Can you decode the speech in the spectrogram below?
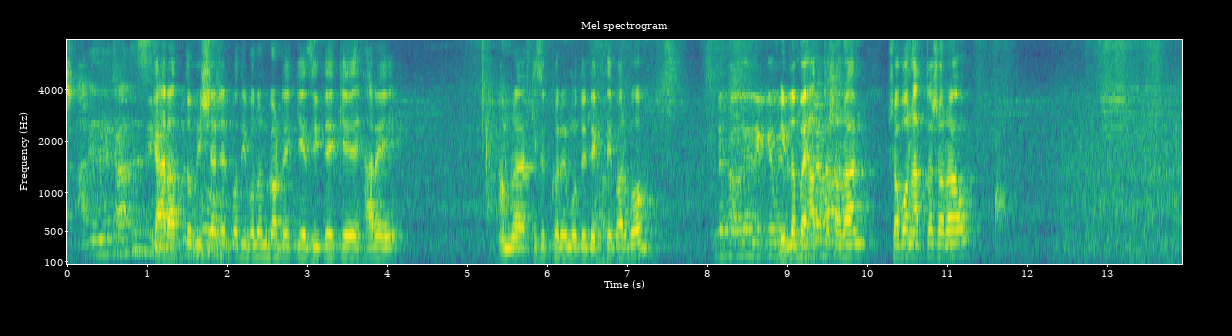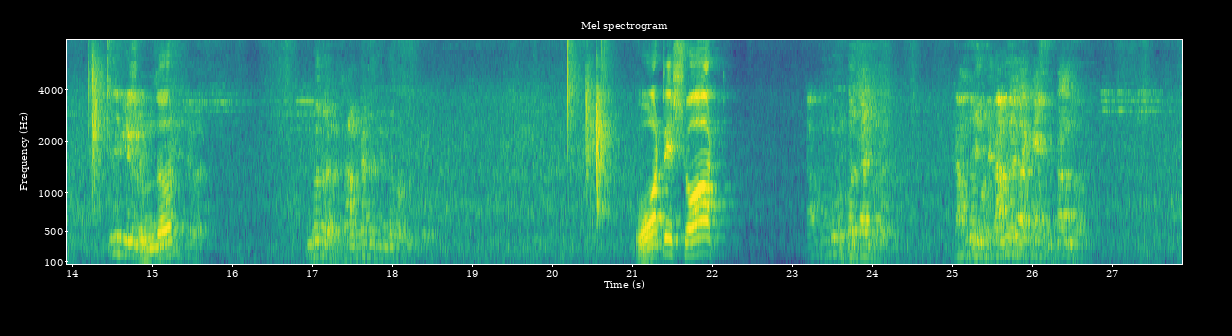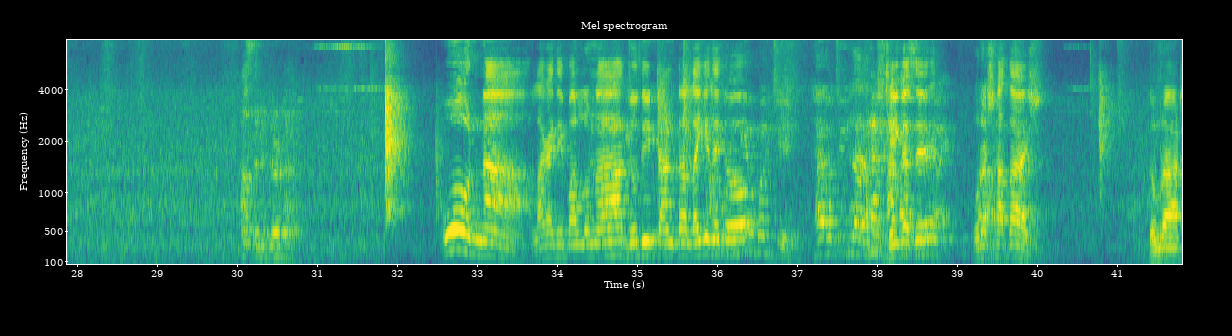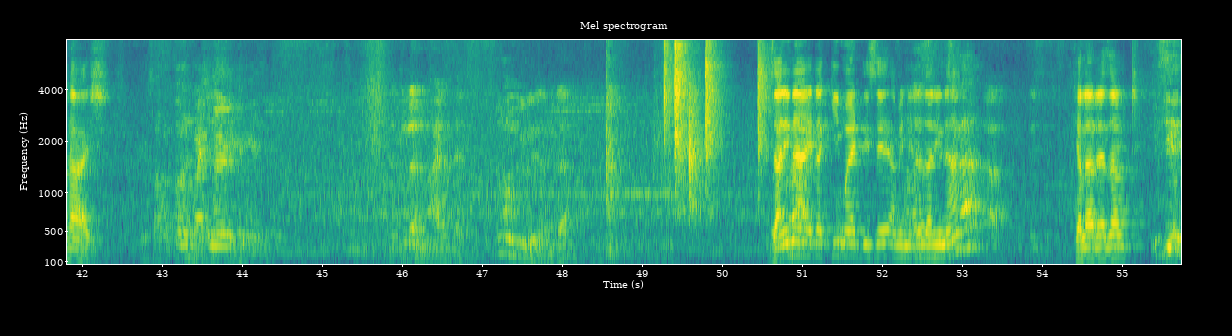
কার আত্মবিশ্বাসের প্রতিফলন ঘটে, কে জিতে, কে হারে, আমরা কিছুক্ষণের মধ্যে দেখতে পারব। বিপ্লব ভাই হাতটা সরান। শবন হাতটা সরাও। সুন্দর। হোয়াট এ শট ও না লাগাইতে পারল না যদি টানটা লাগিয়ে যেত হ্যাঁ ঠিক আছে ওরা সাতাশ। তোমরা আঠাশ। জানি না এটা কি মাইট দিছে, আমি নিজে জানি না। খেলার রেজাল্ট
